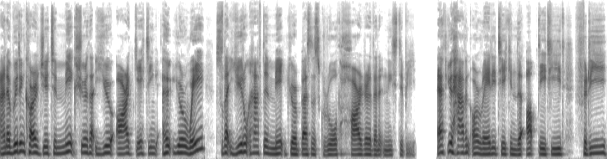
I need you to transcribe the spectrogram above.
And I would encourage you to make sure that you are getting out your way so that you don't have to make your business growth harder than it needs to be. If you haven't already taken the updated free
